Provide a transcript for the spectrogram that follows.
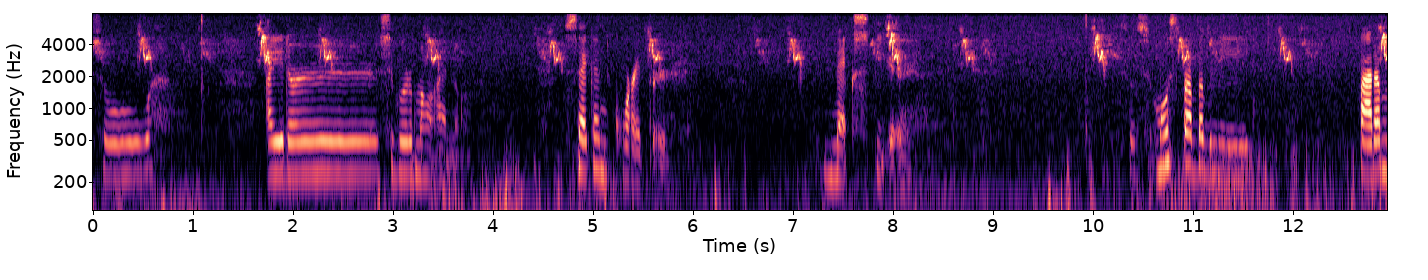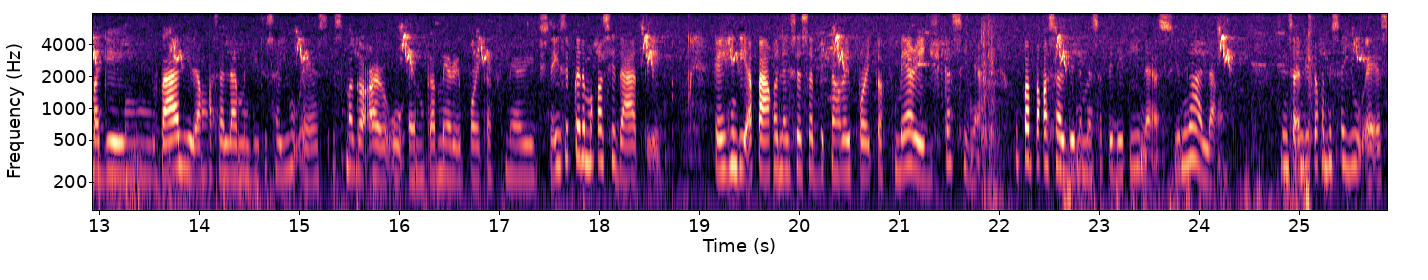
So, either siguro mga ano, second quarter next year. So, most probably, para maging valid ang kasal namin dito sa US is mag-ROM kami, report of marriage. Naisip ko naman kasi dati, kaya hindi pa ako nagsasabit ng report of marriage kasi nga, magpapakasal din naman sa Pilipinas. Yun nga lang. Since andito kami sa US,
